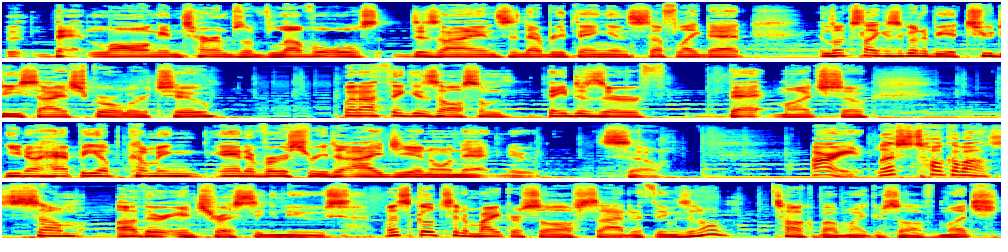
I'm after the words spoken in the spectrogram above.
that long in terms of levels, designs, and everything and stuff like that. It looks like it's going to be a 2D side scroller too, but I think it's awesome. They deserve that much. So you know, happy upcoming anniversary to IGN on that note. So, all right, let's talk about some other interesting news. Let's go to the Microsoft side of things. I don't talk about Microsoft much.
